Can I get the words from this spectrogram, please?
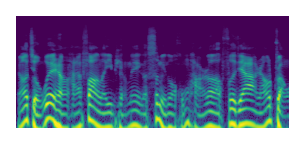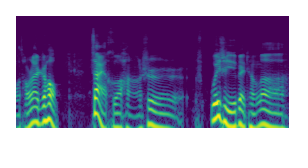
然后酒柜上还放了一瓶那个斯米诺红牌的伏特加，然后转过头来之后再喝，好像是威士忌变成了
